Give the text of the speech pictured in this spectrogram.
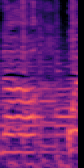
now.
